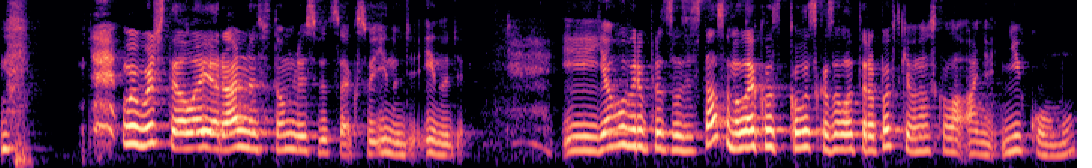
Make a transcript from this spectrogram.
Вибачте, але я реально втомлююсь від сексу іноді, іноді. І я говорю про це зі Стасом, але коли- сказала терапевтці, вона сказала: Аня, нікому.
